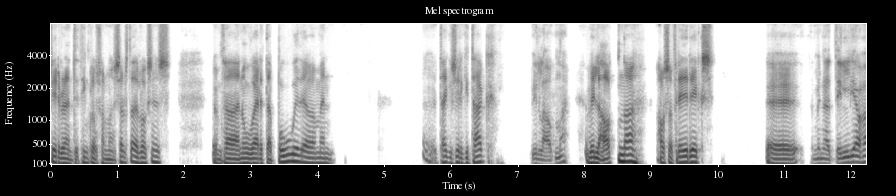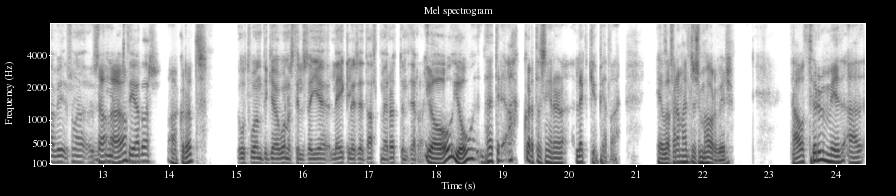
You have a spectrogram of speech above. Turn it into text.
fyrirverandi þinglóksformann sjálfstæðarflokksins um það að nú er þetta búið ef að menn uh, tækir sér ekki tak Vil átna. Vil Átna, Ása Friðriks uh, Það minna að Dilljá hafi svona stíjarðar. akkurat Þú ert vonandi ekki að vonast til þess að ég leikleysi þetta allt með röddum þeirra. Jó, jú, þetta er akkurat það sem ég er að leggja upp hérna. Ef að framheldur sem horfir, þá þurfum við að,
